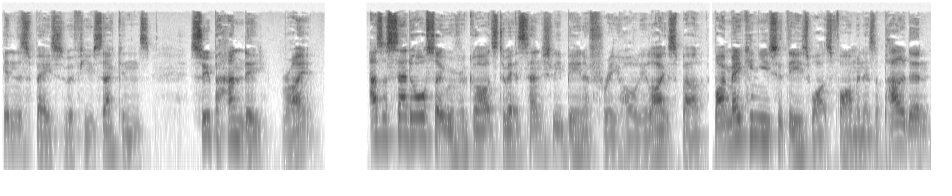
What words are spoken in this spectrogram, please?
in the space of a few seconds. Super handy, right? As I said also with regards to it essentially being a free holy light spell, by making use of these whilst farming as a paladin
